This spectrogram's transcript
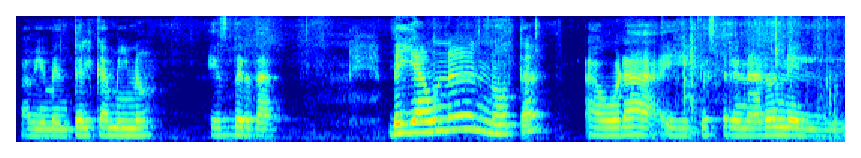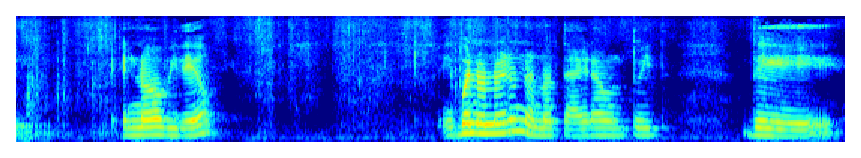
pavimentó el camino es verdad. Veía una nota ahora eh, que estrenaron el, el nuevo video. Eh, bueno, no era una nota, era un tweet de,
